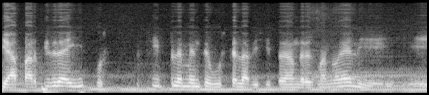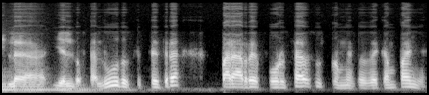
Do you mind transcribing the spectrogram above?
y a partir de ahí, pues simplemente guste la visita de Andrés Manuel y, y, la, y el, los saludos, etcétera, para reforzar sus promesas de campaña.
